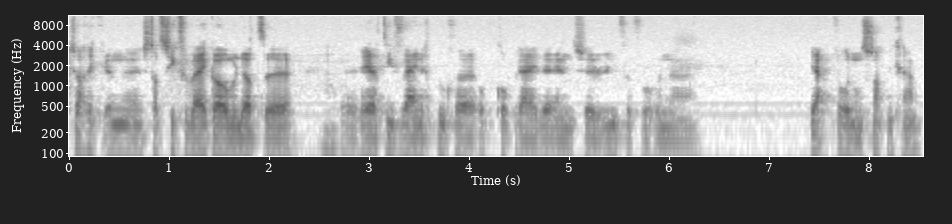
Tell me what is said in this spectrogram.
zag ik een statistiek voorbij komen dat relatief weinig ploegen op kop rijden en ze liever voor een, ja, voor een ontsnapping gaan.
